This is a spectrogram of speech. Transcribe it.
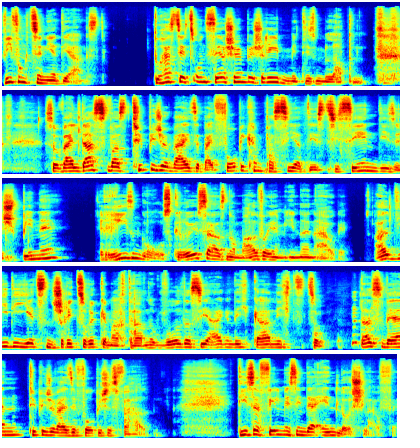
wie funktioniert die Angst? Du hast jetzt uns sehr schön beschrieben mit diesem Lappen. So, weil das, was typischerweise bei Phobikern passiert ist, sie sehen diese Spinne riesengroß, größer als normal vor ihrem inneren Auge. All die, die jetzt einen Schritt zurück gemacht haben, obwohl das sie eigentlich gar nichts so. Das wären typischerweise phobisches Verhalten. Dieser Film ist in der Endlosschlaufe.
